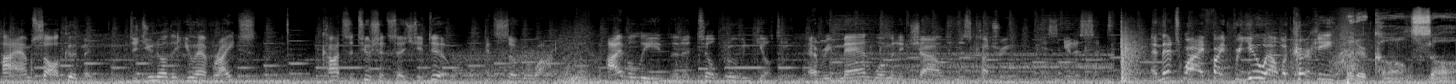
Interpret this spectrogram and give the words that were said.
Hi, I'm Saul Goodman. Did you know that you have rights? The Constitution says you do, and so do I. I believe that until proven guilty, every man, woman, and child in this country is innocent. And that's why I fight for you, Albuquerque! Better call Saul.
